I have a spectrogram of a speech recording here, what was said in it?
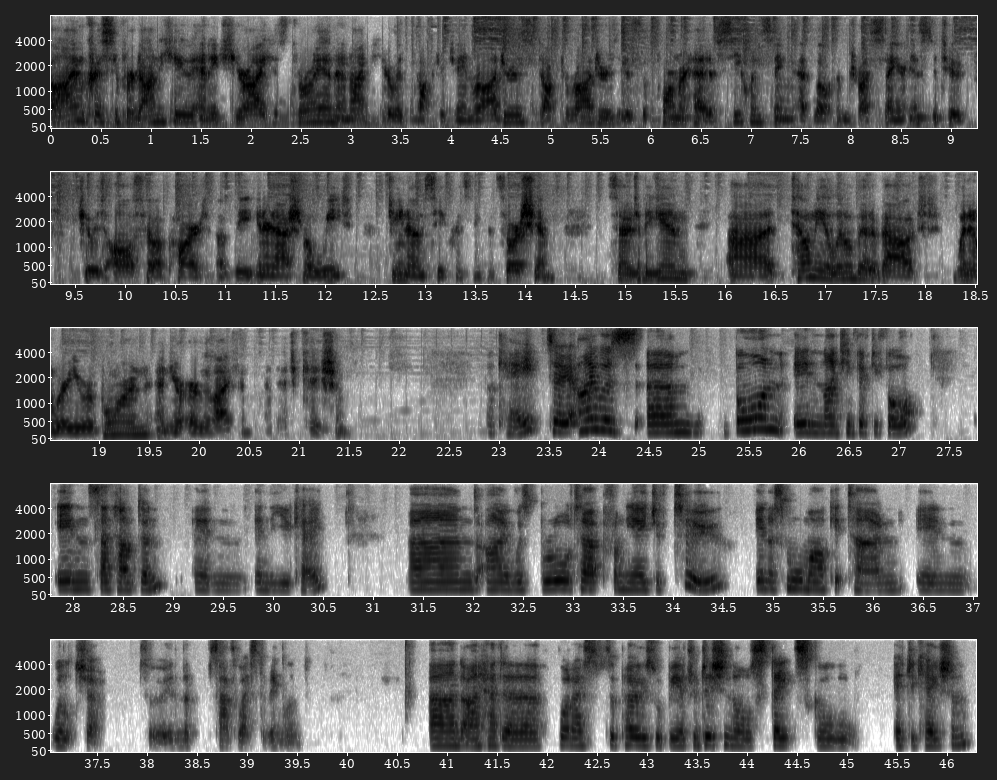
So I'm Christopher Donohue, an HGRI historian, and I'm here with Dr. Jane Rogers. Dr. Rogers is the former head of sequencing at Wellcome Trust Sanger Institute. She was also a part of the International Wheat Genome Sequencing Consortium. So to begin, uh, tell me a little bit about when and where you were born and your early life and, and education. Okay, so I was um, born in 1954 in Southampton in, in the UK. And I was brought up from the age of two in a small market town in Wiltshire, so in the southwest of England. And I had a what I suppose would be a traditional state school education,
